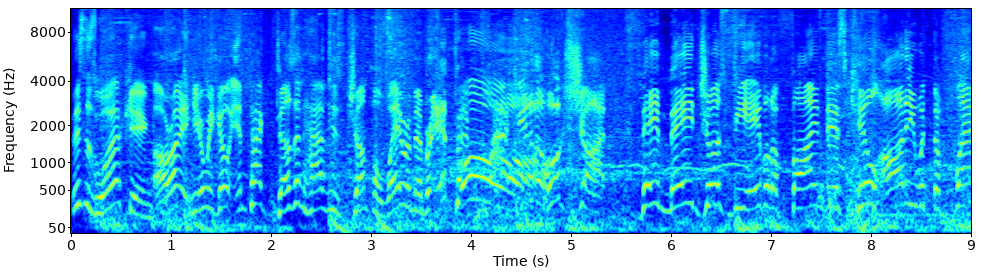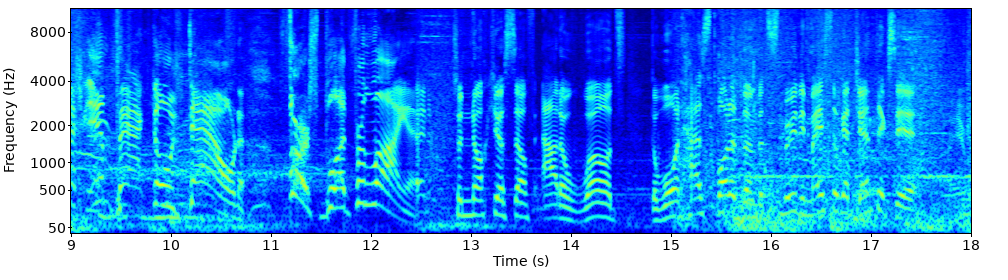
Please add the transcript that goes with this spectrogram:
This is working. All right, here we go. Impact doesn't have his jump away, remember. Impact Oh! flash into the hook shot. They may just be able to find this kill. Oddie with the flash. Impact goes down. First blood for Lyon. And to knock yourself out of worlds. The ward has spotted them, but Smoothie may still get Genthix here. Oh, here we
